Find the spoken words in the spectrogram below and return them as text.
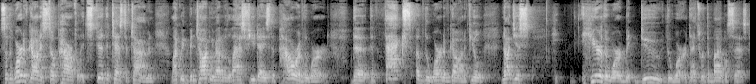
So the word of God is so powerful. It stood the test of time. And like we've been talking about over the last few days, the power of the word, the, the facts of the word of God. If you'll not just hear the word, but do the word. That's what the Bible says.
